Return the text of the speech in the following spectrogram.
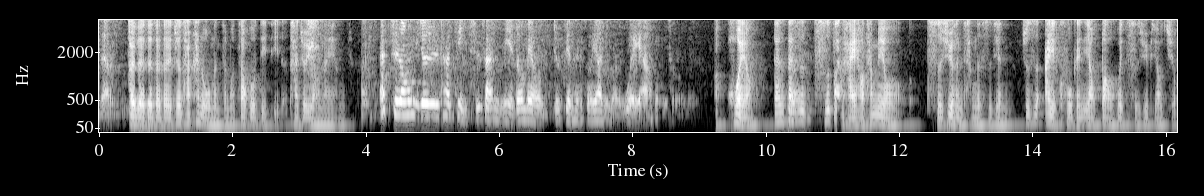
这样子。对对对对对，就他看我们怎么照顾弟弟的，他就要那样子。那吃东西就是他自己吃饭，你们也都没有就变成说要你们喂啊或者什么的。哦，会哦，但但是嗯吃饭还好，他没有持续很长的时间，就是爱哭跟要抱会持续比较久。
